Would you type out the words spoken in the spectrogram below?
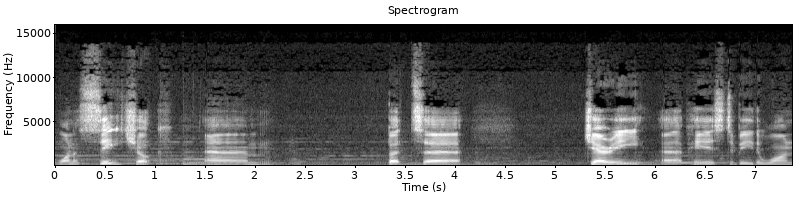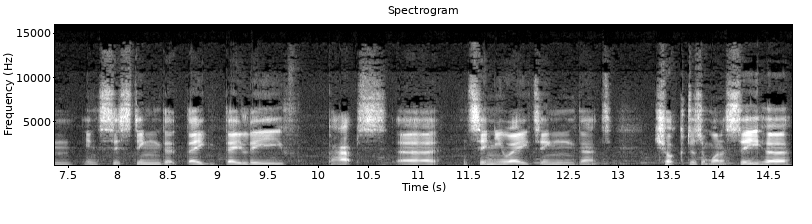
want to see Chuck, um, but uh, Jerry uh, appears to be the one insisting that they they leave, perhaps uh, insinuating that Chuck doesn't want to see her,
